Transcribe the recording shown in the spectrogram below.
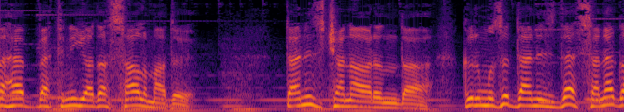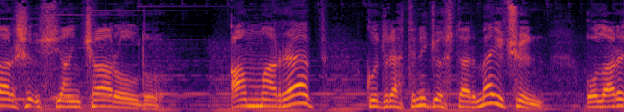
məhəbbətini yada salmadı. Dəniz kənarında, qırmızı dənizdə sənə qarşı üsyankar oldu. Amma Rəbb qüdrətini göstərmək üçün onları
